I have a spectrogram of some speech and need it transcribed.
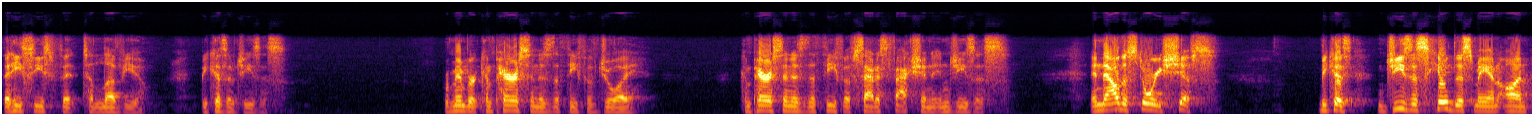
that he sees fit to love you because of Jesus. Remember, comparison is the thief of joy. Comparison is the thief of satisfaction in Jesus. And now the story shifts because Jesus healed this man on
